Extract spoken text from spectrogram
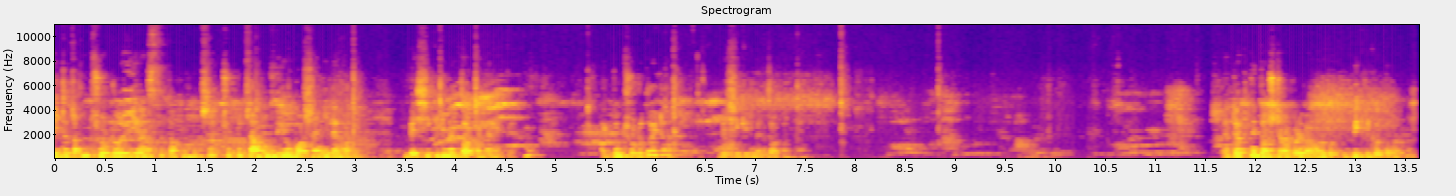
এটা যখন ছোট ইয়ে আসছে তখন হচ্ছে ছোট চামচ দিয়েও বসায় নিলে হবে। বেশি ক্রিমের দরকার নেই এতে হুম? একদম ছোট তো এটা? বেশি ক্রিমের দরকার নেই। এটা আপনি দশ টাকা করে ব্যবহার বিক্রি করতে পারবেন।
